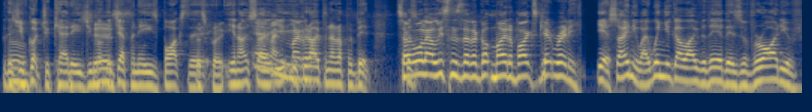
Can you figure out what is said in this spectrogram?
Because you've got your caddies, you've got the Oh. Japanese bikes, that, That's great. you know, so Yeah, man, you, you could open it up a bit. So all our listeners that have got motorbikes, get ready. Yeah, so anyway, when you go over there, there's a variety of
